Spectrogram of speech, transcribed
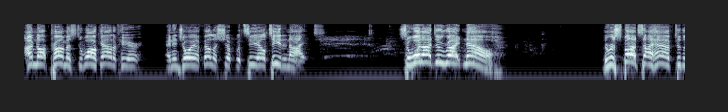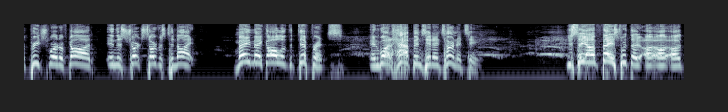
I'm not promised to walk out of here and enjoy a fellowship with CLT tonight. So what I do right now, the response I have to the preached word of God in this church service tonight may make all of the difference in what happens in eternity. You see, I'm faced with a, a, a,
